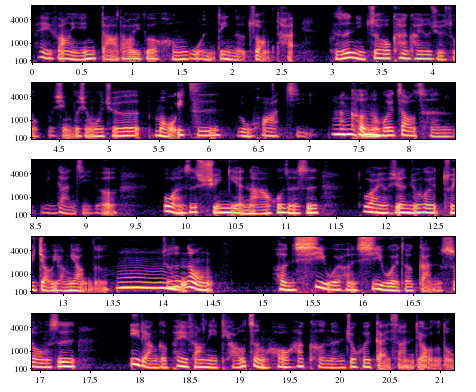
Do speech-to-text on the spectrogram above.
配方已经达到一个很稳定的状态，可是你最后看看又觉得说不行不行，我觉得某一支乳化剂它可能会造成敏感肌的，不管是熏眼啊，或者是突然有些人就会嘴角痒痒的，嗯，就是那种很细微很细微的感受是。一两个配方你调整后，它可能就会改善掉的东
